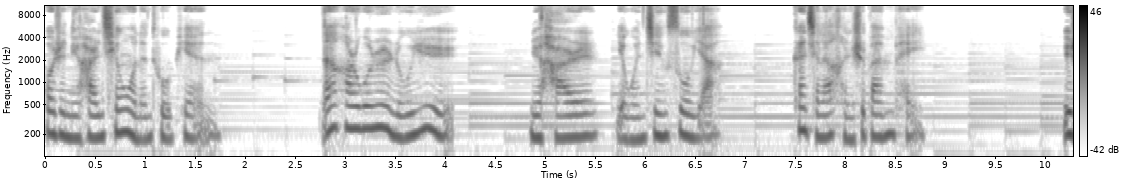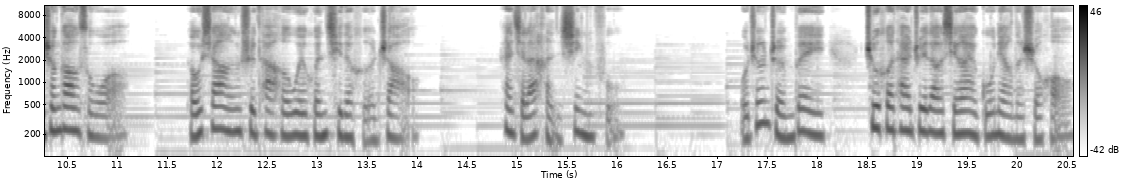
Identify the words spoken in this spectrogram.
抱着女孩亲吻的图片，男孩温润如玉，女孩也文静素雅，看起来很是般配。女生告诉我，头像是他和未婚妻的合照，看起来很幸福。我正准备祝贺他追到心爱姑娘的时候，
